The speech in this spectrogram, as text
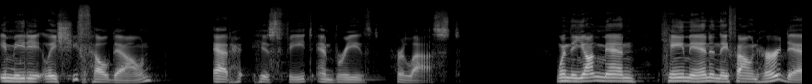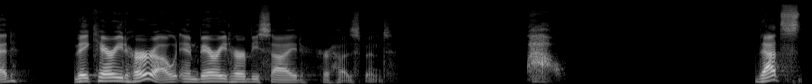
Immediately she fell down at his feet and breathed her last. When the young men came in and they found her dead, they carried her out and buried her beside her husband. Wow. That's,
